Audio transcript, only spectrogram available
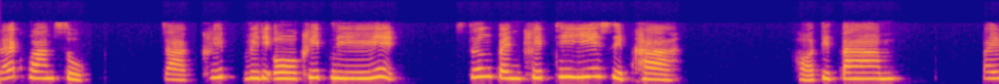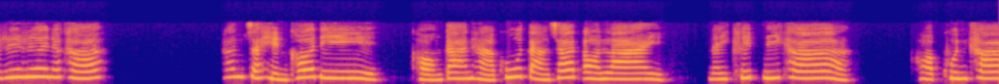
และความสุข จากคลิปวิดีโอคลิปนี้ ซึ่งเป็นคลิปที่ 20 ค่ะ ขอติดตาม ไปเรื่อย ๆ นะคะ ท่านจะเห็นข้อดีของการหาคู่ต่างชาติออนไลน์ ในคลิปนี้ค่ะ ขอบคุณค่ะ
